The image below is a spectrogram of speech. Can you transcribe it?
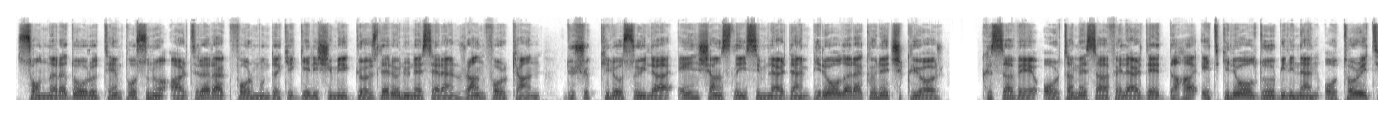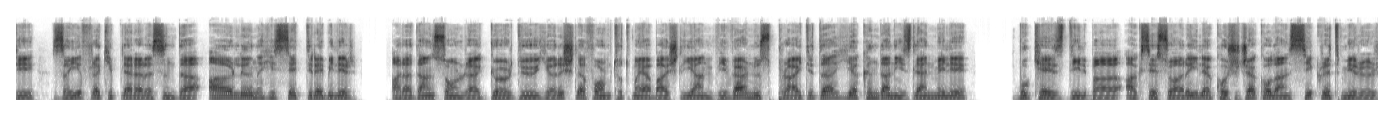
sonlara doğru temposunu artırarak formundaki gelişimi gözler önüne seren Run for Can, düşük kilosuyla en şanslı isimlerden biri olarak öne çıkıyor. Kısa ve orta mesafelerde daha etkili olduğu bilinen Authority, zayıf rakipler arasında ağırlığını hissettirebilir. Aradan sonra gördüğü yarışla form tutmaya başlayan Vivernus Pride'ı da yakından izlenmeli. Bu kez Dilbağı aksesuarıyla koşacak olan Secret Mirror,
